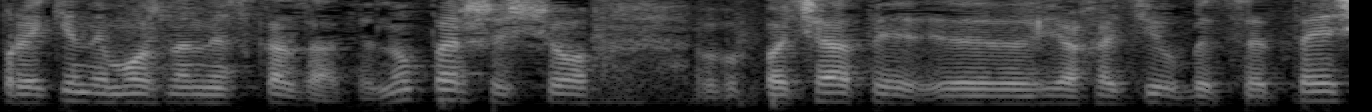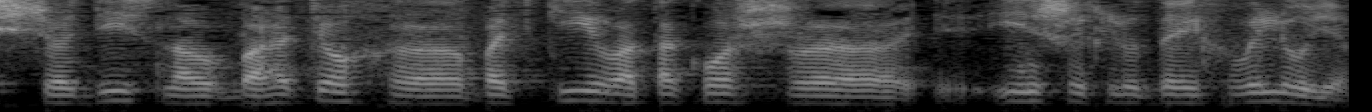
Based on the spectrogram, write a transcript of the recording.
про які не можна не сказати. Ну, перше, що почати е, я хотів би, це те, що дійсно багатьох е, батьків, а також інших людей хвилює.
